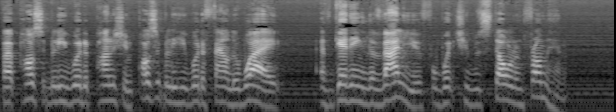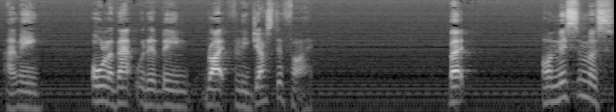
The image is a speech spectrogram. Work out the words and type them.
but possibly he would have punished him. Possibly he would have found a way of getting the value for which he was stolen from him. I mean, all of that would have been rightfully justified. But Onesimus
